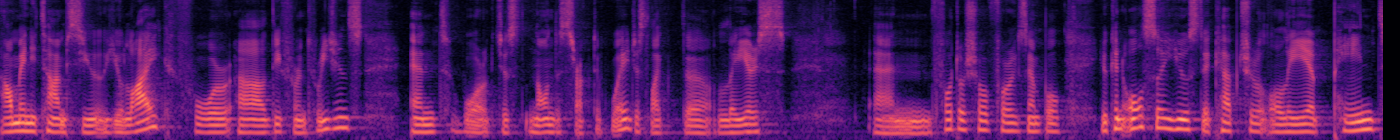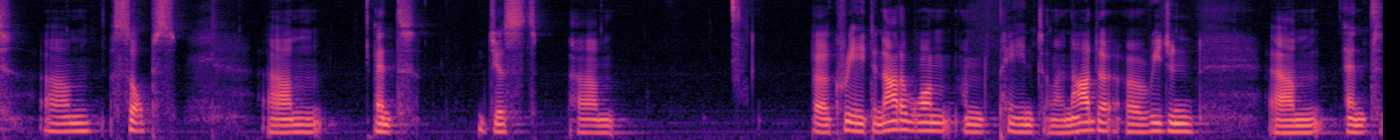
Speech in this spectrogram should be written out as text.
how many times you, you like for uh, different regions and work just non-destructive way, just like the layers and Photoshop, for example. You can also use the capture layer paint um, SOPs um, and just um, uh, create another one and paint on another uh, region um, and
